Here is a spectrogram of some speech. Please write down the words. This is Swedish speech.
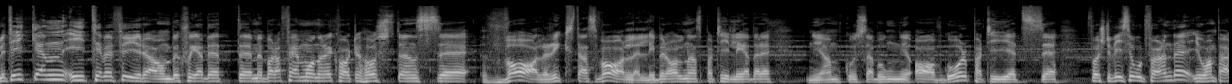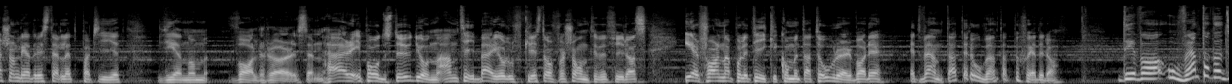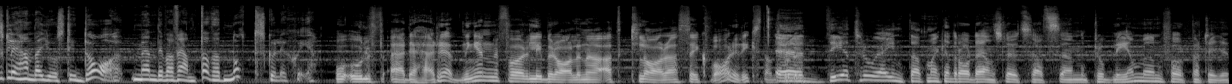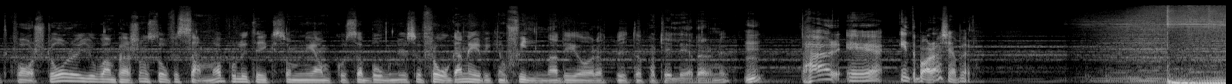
Politiken i TV4 om beskedet eh, med bara fem månader kvar till höstens eh, val, riksdagsval. Liberalernas partiledare Nyamko Sabuni avgår. Partiets eh, förste vice ordförande Johan Persson leder istället partiet genom valrörelsen. Här i poddstudion Ann Tiberg och Ulf Kristoffersson, TV4s erfarna politikkommentatorer. Var det ett väntat eller oväntat besked idag? Det var oväntat att det skulle hända just idag, men det var väntat att något skulle ske. Och Ulf, är det här räddningen för Liberalerna att klara sig kvar i riksdagen? Eh, det tror jag inte att man kan dra den slutsatsen. Problemen för partiet kvarstår. Johan Persson står för samma politik som Nyamko Sabuni, så frågan är vilken skillnad det gör att byta partiledare nu. Mm. Det här är inte bara käbbel.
